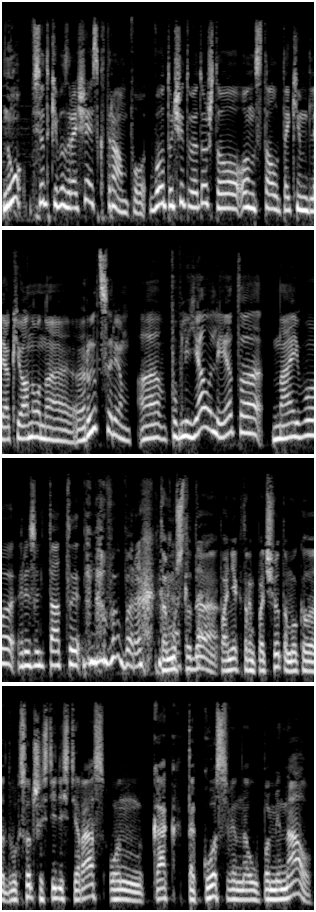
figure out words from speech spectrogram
Ну, все-таки возвращаясь к Трампу, вот учитывая то, что он стал таким для Кьюанона рыцарем, а повлияло ли это на его результаты на выборах? Потому что, да, по некоторым подсчетам, около 260 раз он как-то косвенно упоминал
